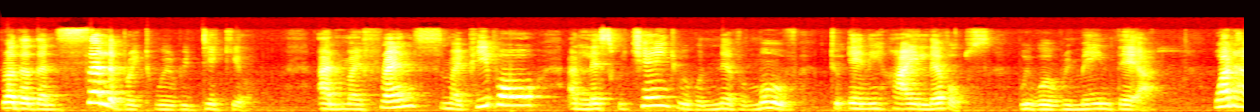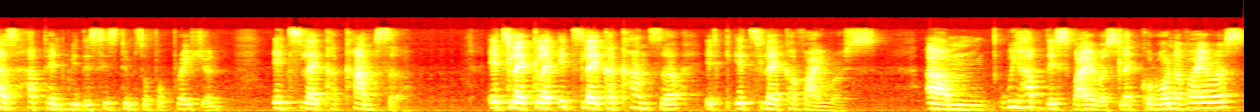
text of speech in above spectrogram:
rather than celebrate, we ridicule. And my friends, my people, unless we change, we will never move to any high levels. We will remain there. What has happened with the systems of oppression? It's like a cancer it's like, like it's like a cancer. It, it's like a virus. um, we have this virus like coronavirus.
